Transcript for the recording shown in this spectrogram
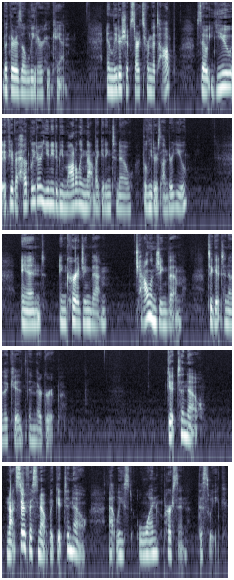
but there is a leader who can. And leadership starts from the top. So, you, if you're the head leader, you need to be modeling that by getting to know the leaders under you and encouraging them, challenging them to get to know the kids in their group. Get to know, not surface know, but get to know at least one person this week.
